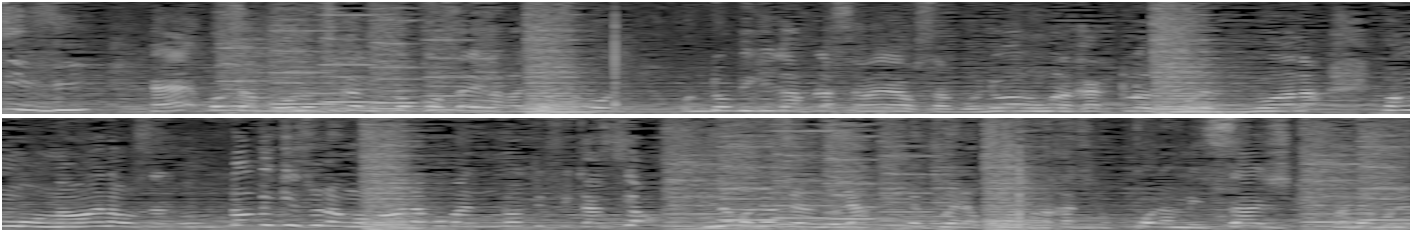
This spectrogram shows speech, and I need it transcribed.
tv bosabone otika liboko osalelaka nyonso oyo odobiki ka place wana ya bangonga ya zoya ekwela message. Badabone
